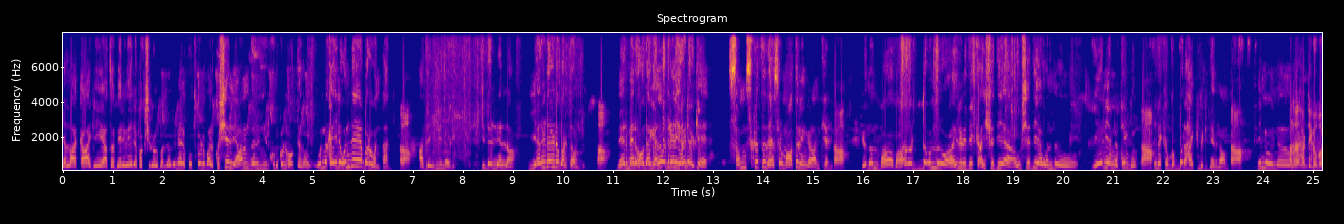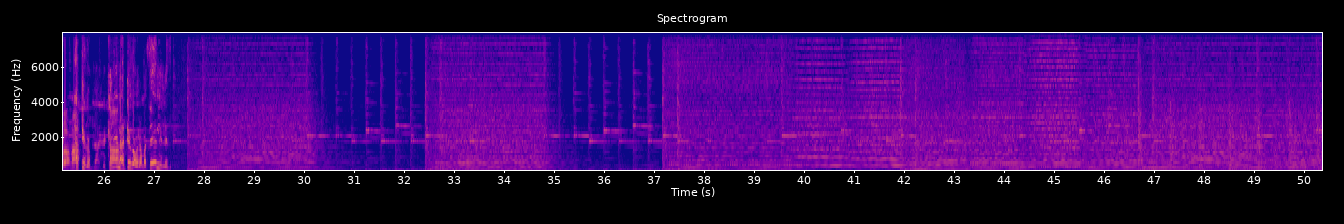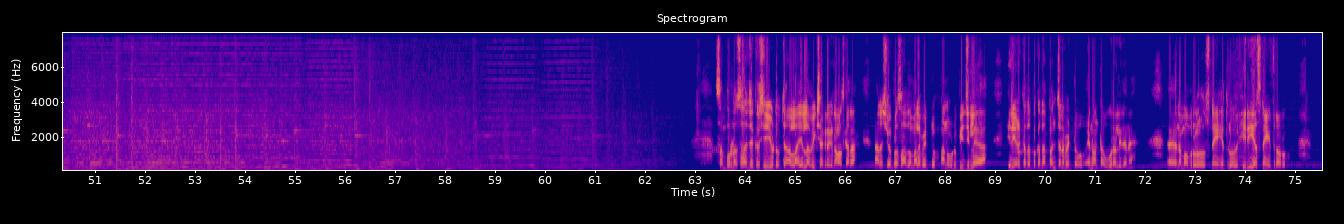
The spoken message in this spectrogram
ಎಲ್ಲ ಕಾಗೆ ಅಥವಾ ಬೇರೆ ಬೇರೆ ಪಕ್ಷಿಗಳು ಬಂದದ ಮೇಲೆ ಕೂತ್ಕೊಂಡು ಬಹಳ ಖುಷಿಯಲ್ಲಿ ಆನಂದದಲ್ಲಿ ನೀರು ಕುಡ್ಕೊಂಡು ಹೋಗ್ತದೆ. ಒಂದು ಕೈಯಲ್ಲಿ ಒಂದೇ ಬರುವಂತಹದ್ದು. ಆದ್ರೆ ಇಲ್ಲಿ ನೋಡಿ ಇದರಲ್ಲಿ ಎಲ್ಲ ಎರಡೆರಡು ಬರ್ತಾ ಉಂಟು. ಮೇಲೆ ಮೇಲೆ ಹೋದಾಗ ಎಲ್ಲದರಲ್ಲಿ ಎರಡಕ್ಕೆ ಸಂಸ್ಕೃತದ ಹೆಸರು ಮಾತುಲಿಂಗ ಅಂತ ಹೇಳಿ. ಇದೊಂದು ಬಹ- ಬಹಳ ದೊಡ್ಡ ಒಂದು ಆಯುರ್ವೇದಿಕ್ ಔಷಧಿಯ ಔಷಧಿಯ ಒಂದು ಏರಿಯನ್ನು ತೆಗೆದು ಇದಕ್ಕೆ ಗೊಬ್ಬರ ಹಾಕಿ ಬಿಟ್ಟಿದ್ದೇವೆ ನಾವು. ಇನ್ನು ಹಟ್ಟಿ ಗೊಬ್ಬರ ಹಟ್ಟಿ ಗೊಬ್ಬರ ಕ್ಲೀನ್ ಹಟ್ಟಿ ಗೊಬ್ಬರ ಮತ್ತೇನಿಲ್ಲ ಇದು. ಸಂಪೂರ್ಣ ಸಹಜ ಕೃಷಿ ಯೂಟ್ಯೂಬ್ ಚಾನಲ್ನ ಎಲ್ಲ ವೀಕ್ಷಕರಿಗೆ ನಮಸ್ಕಾರ. ನಾನು ಶಿವಪ್ರಸಾದ್ ಮಲೆಬೆಟ್ಟು. ನಾನು ಉಡುಪಿ ಜಿಲ್ಲೆಯ ಹಿರಿಯಡ್ಕದ ಪಕ್ಕದ ಪಂಚನಬೆಟ್ಟು ಎನ್ನುವಂಥ ಊರಲ್ಲಿದ್ದೇನೆ. ನಮ್ಮೊಬ್ಬರು ಸ್ನೇಹಿತರು, ಹಿರಿಯ ಸ್ನೇಹಿತರವರು.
